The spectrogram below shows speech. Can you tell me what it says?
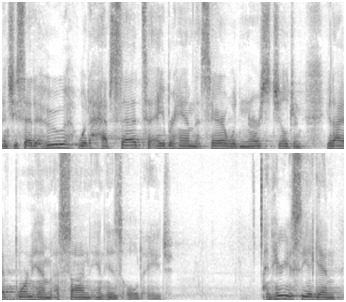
And she said, Who would have said to Abraham that Sarah would nurse children? Yet I have borne him a son in his old age. And here you see again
